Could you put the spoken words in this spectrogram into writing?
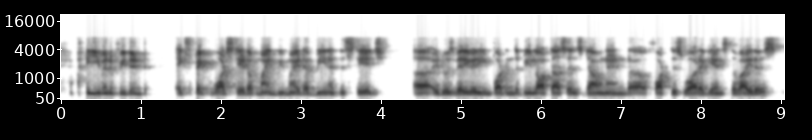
even if we didn't expect what state of mind we might have been at this stage, uh, it was very, very important that we locked ourselves down and fought this war against the virus.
